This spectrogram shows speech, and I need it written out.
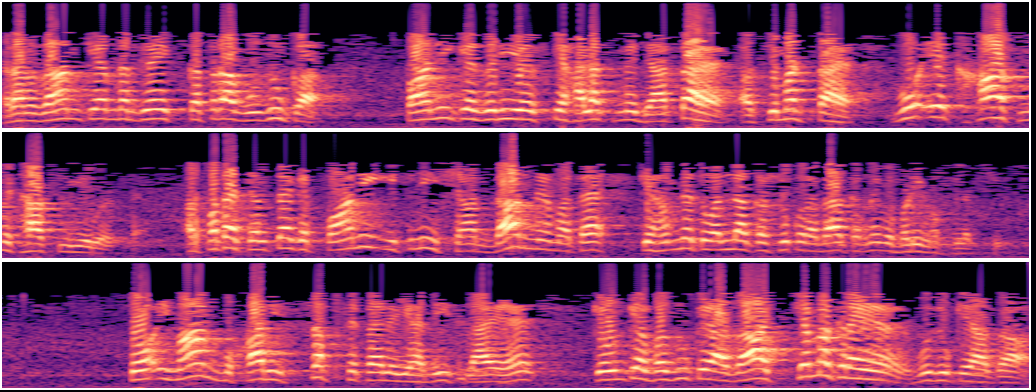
رمضان کے اندر جو ایک قطرہ وضو کا پانی کے ذریعے اس کے حلق میں جاتا ہے اور چمٹتا ہے، وہ ایک خاص مٹھاس لیے ہوئے ہوتا ہے۔ اور پتہ چلتا ہے کہ پانی اتنی شاندار نعمت ہے کہ ہم نے تو اللہ کا شکر ادا کرنے میں بڑی غفلت کی۔ تو امام بخاری سب سے پہلے یہ حدیث لائے ہیں کہ ان کے وضو کے آزاد چمک رہے ہیں، وضو کے آزاد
